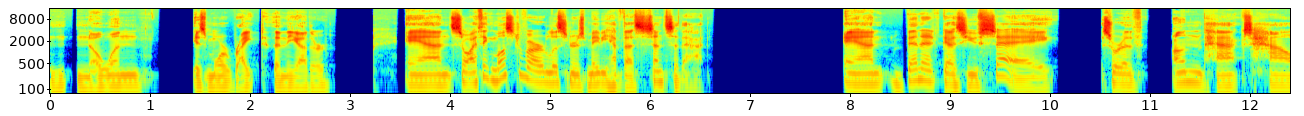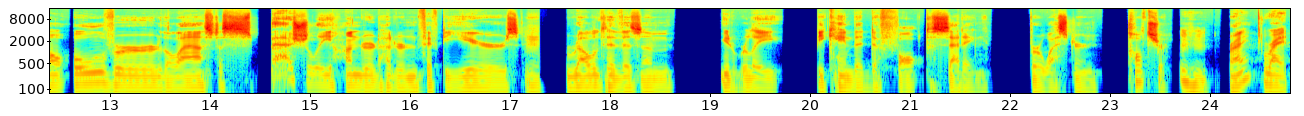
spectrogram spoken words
n- no one is more right than the other. And so I think most of our listeners maybe have that sense of that. And Benedict, as you say, sort of unpacks how over the last especially 100 150 years Mm. relativism you know really became the default setting for western culture Mhm. right Right.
